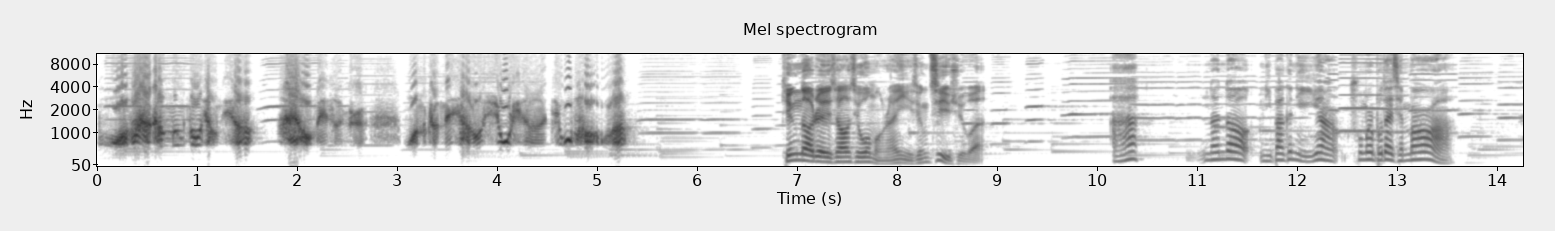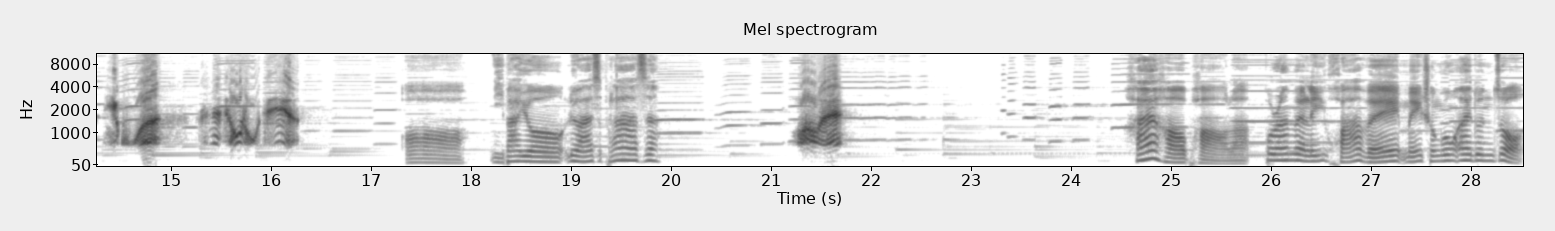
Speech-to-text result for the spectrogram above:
我爸刚刚遭抢劫了，还好没损失。我们准备下楼修理他，结果跑了。”听到这消息，我猛然一惊，继续问：“啊，难道你爸跟你一样出门不带钱包啊？”你滚！人家抢手机。哦，你爸用六 S Plus。还好跑了，不然为了一华为没成功挨顿揍，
